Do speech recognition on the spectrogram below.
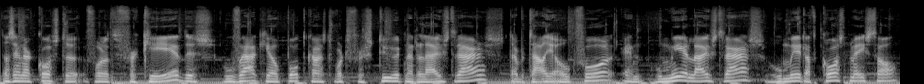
Dan zijn er kosten voor het verkeer, dus hoe vaak jouw podcast wordt verstuurd naar de luisteraars. Daar betaal je ook voor. En hoe meer luisteraars, hoe meer dat kost meestal.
